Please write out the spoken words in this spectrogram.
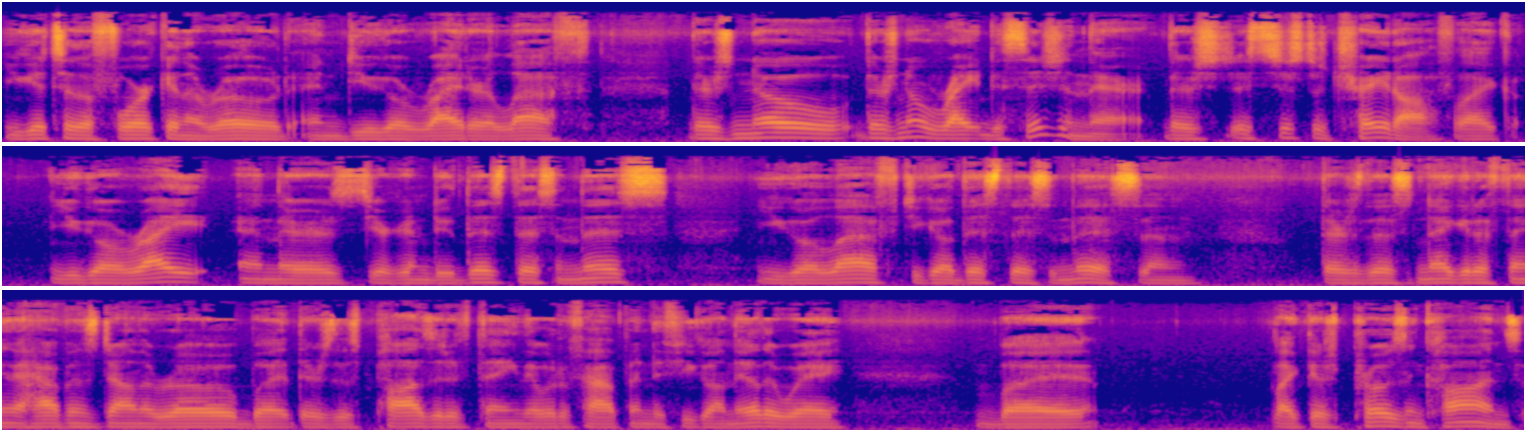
you get to the fork in the road and do you go right or left? There's no there's no right decision there. There's it's just a trade-off. Like you go right and there's you're going to do this this and this. You go left you go this this and this. And there's this negative thing that happens down the road but there's this positive thing that would have happened if you gone the other way but like there's pros and cons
